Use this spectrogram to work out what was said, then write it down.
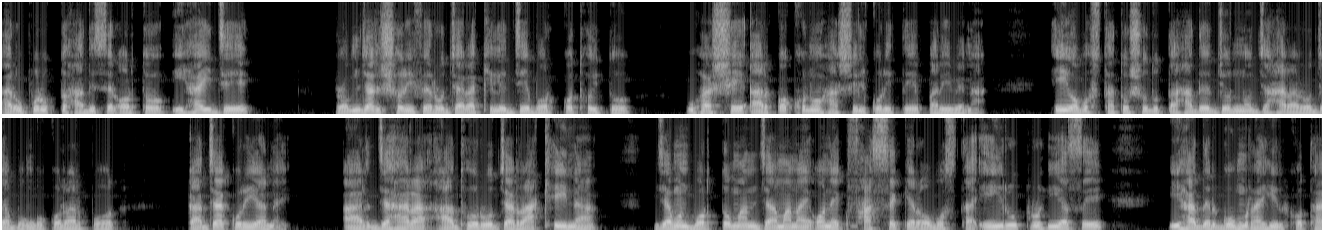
আর উপরোক্ত হাদিসের অর্থ ইহাই যে, রমজান শরীফে রোজা রাখিলে যে বরকত হইত, উহা সে আর কখনো হাসিল করিতে পারিবে না। এই অবস্থা তো শুধু তাহাদের জন্য যাহারা রোজা ভঙ্গ করার পর কাজা করিয়া নেয় আর যাহারা আধো রোজা রাখেই না, যেমন বর্তমান জামানায় অনেক ফাসেকের অবস্থা এইরূপ রহিয়াছে, ইহাদের গোমরাহির কথা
